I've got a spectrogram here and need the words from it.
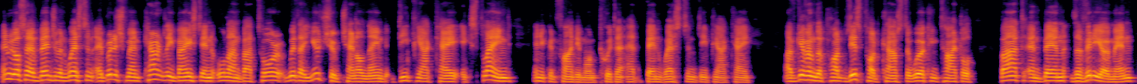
And we also have Benjamin Weston, a British man currently based in Ulaanbaatar with a YouTube channel named DPRK Explained, and you can find him on Twitter at Ben Weston DPRK. I've given the pod, this podcast the working title Bart and Ben, the Video Men.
